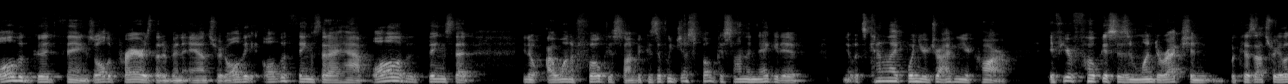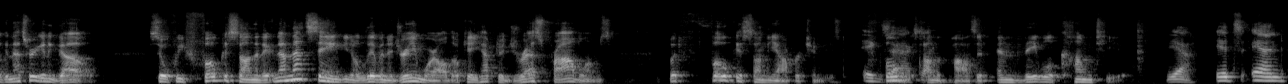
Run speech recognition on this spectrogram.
all the good things, all the prayers that have been answered, all the all the things that I have, all of the things that you know, I want to focus on because if we just focus on the negative, you know, it's kind of like when you're driving your car. If your focus is in one direction because that's where you're looking, that's where you're going to go. So if we focus on the negative, and I'm not saying, you know, live in a dream world. Okay, you have to address problems, but focus on the opportunities. Exactly. Focus on the positive, and they will come to you. Yeah. It's and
